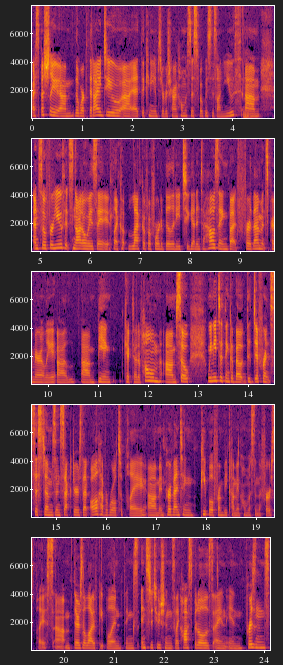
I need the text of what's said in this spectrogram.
especially um, the work that I do uh, at the Canadian Observatory on Homelessness focuses on youth, mm. and so for youth, it's not always a like a lack of affordability to get into housing, but for them, it's primarily uh, um, being kicked out of home. Um, so we need to think about the different systems and sectors that all have a role to play um, in preventing people from becoming homeless in the first place. Um, there's a lot of people in things, institutions like hospitals and in prisons,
